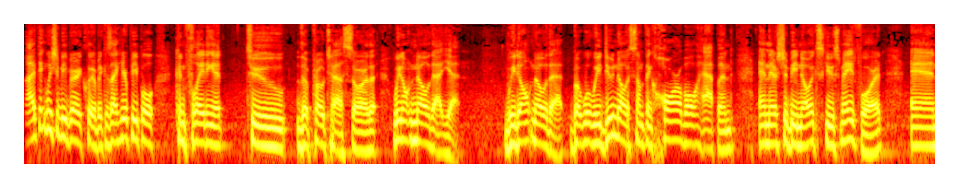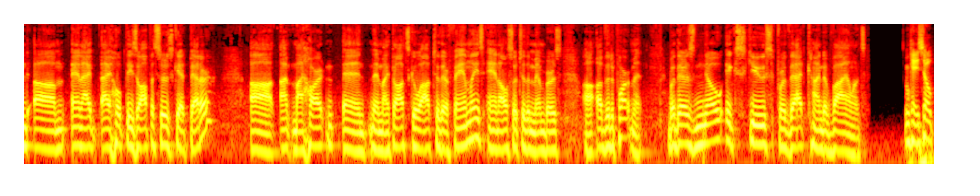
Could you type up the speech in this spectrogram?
I think we should be very clear because I hear people conflating it to the protests or that we don't know that yet. We don't know that. But what we do know is something horrible happened and there should be no excuse made for it. And, um, and I, I hope these officers get better. Uh, my heart and, and, my thoughts go out to their families and also to the members uh, of the department. But there's no excuse for that kind of violence. Okay, so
